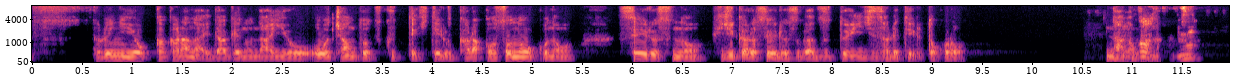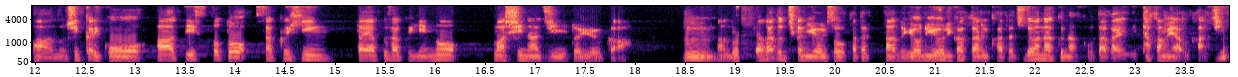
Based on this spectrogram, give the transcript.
それに寄っかからないだけの内容をちゃんと作ってきてるからこその、このセールスの、フィジカルセールスがずっと維持されているところなのかな？ね。あの、しっかりこう、アーティストと作品、タイアップ作品の、まあ、シナジーというか、うん。あのどっちかがどっちかに寄り添う形、あの、より寄りかかる形ではなく、なんかお互いに高め合う感じ？っ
